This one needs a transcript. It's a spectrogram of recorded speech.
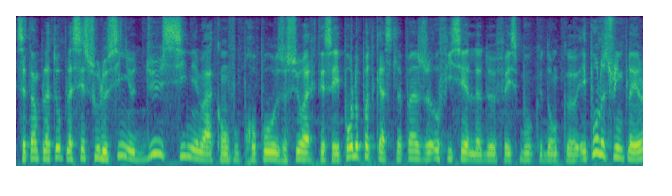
c'est un plateau placé sous le signe du cinéma qu'on vous propose sur RTC. Pour le podcast, la page officielle de Facebook, donc, euh, et pour le stream player,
